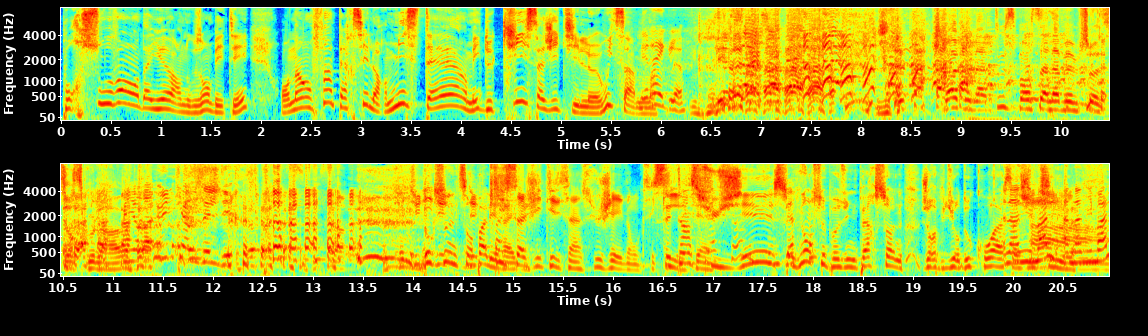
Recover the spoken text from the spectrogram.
Pour souvent d'ailleurs nous embêter, on a enfin percé leur mystère. Mais de qui s'agit-il? Oui, Sam. Les règles. Je crois qu'on a tous pensé à la même chose sur ce coup-là. Il y en a une qui a osé le dire. Tu Donc dis ce de- ne sont pas les qui règles. s'agit-il? C'est un sujet, donc c'est C'est qui? un sujet. Non, c'est pas une personne. J'aurais pu dire de quoi Un s'agit-il? Animal Un animal?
